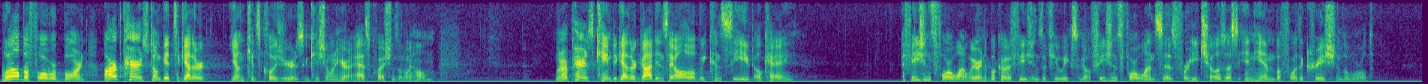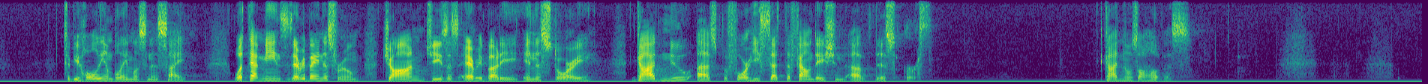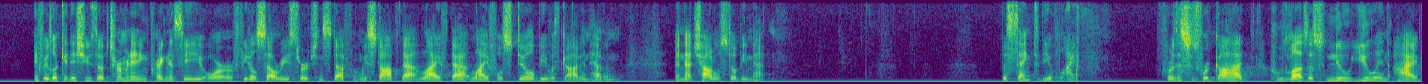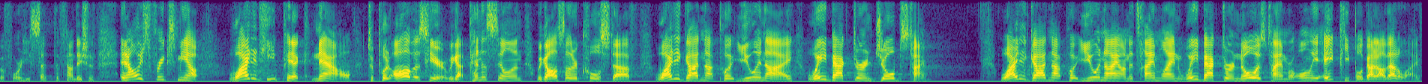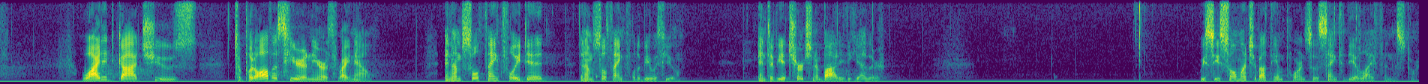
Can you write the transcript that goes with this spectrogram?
well before we're born. Our parents don't get together. Young kids, close your ears in case you want to hear ask questions on the way home. When our parents came together, God didn't say, "Oh, we conceived." Okay. Ephesians 4:1. We were in the book of Ephesians a few weeks ago. Ephesians 4:1 says, "For he chose us in him before the creation of the world." to be holy and blameless in His sight. What that means is everybody in this room, John, Jesus, everybody in this story, God knew us before He set the foundation of this earth. God knows all of us. If we look at issues of terminating pregnancy or fetal cell research and stuff, and we stop that life, that life will still be with God in heaven, and that child will still be met the sanctity of life. For this is where God, who loves us, knew you and I before he set the foundation. It always freaks me out. Why did he pick now to put all of us here? We got penicillin, we got all this other cool stuff. Why did God not put you and I way back during Job's time? Why did God not put you and I on a timeline way back during Noah's time where only eight people got out of that alive? Why did God choose to put all of us here on the earth right now? And I'm so thankful He did, and I'm so thankful to be with you and to be a church and a body together. We see so much about the importance of the sanctity of life in this story.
